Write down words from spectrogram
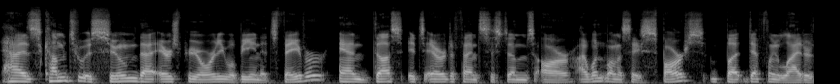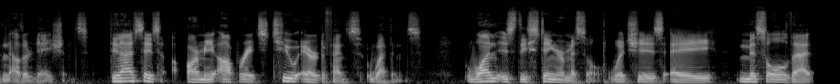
has come to assume that air superiority will be in its favor, and thus its air defense systems are, I wouldn't want to say sparse, but definitely lighter than other nations. The United States Army operates two air defense weapons. One is the Stinger missile, which is a missile that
